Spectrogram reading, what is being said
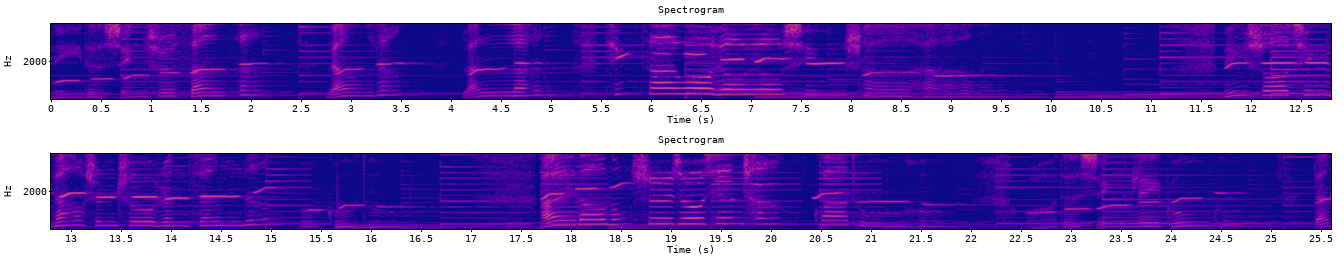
你的心事散散凉凉蓝蓝。停在我悠悠心上。你说情到深处人怎能不孤独？爱到浓时就牵肠挂肚。我的心里孤孤单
